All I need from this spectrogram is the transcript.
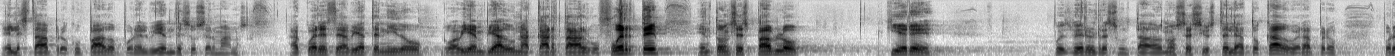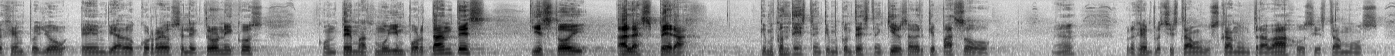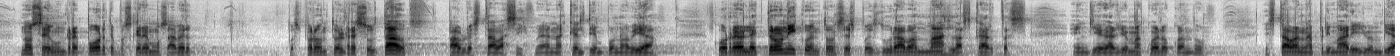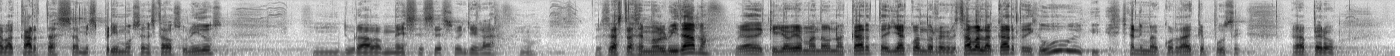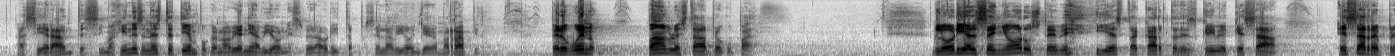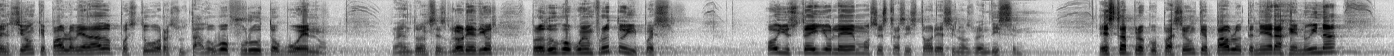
Él estaba preocupado por el bien de sus hermanos. Acuérdese, había tenido o había enviado una carta algo fuerte, entonces Pablo quiere pues ver el resultado. No sé si usted le ha tocado, ¿verdad? Pero, por ejemplo, yo he enviado correos electrónicos con temas muy importantes y estoy a la espera. Que me contesten, que me contesten. Quiero saber qué pasó. Por ejemplo, si estamos buscando un trabajo, si estamos, no sé, un reporte, pues queremos saber pues pronto el resultado. Pablo estaba así. En aquel tiempo no había correo electrónico, entonces pues duraban más las cartas en llegar. Yo me acuerdo cuando estaba en la primaria y yo enviaba cartas a mis primos en Estados Unidos Mm, duraba meses eso en llegar, ¿no? Entonces hasta se me olvidaba, ¿verdad? De que yo había mandado una carta y ya cuando regresaba la carta dije, uy, ya ni me acordaba qué puse, ¿verdad? Pero así era antes. Imagínense en este tiempo que no había ni aviones, ¿verdad? Ahorita pues el avión llega más rápido. Pero bueno, Pablo estaba preocupado. Gloria al Señor, usted ve, y esta carta describe que esa, esa reprensión que Pablo había dado, pues tuvo resultado, hubo fruto bueno. Entonces, gloria a Dios, produjo buen fruto y pues hoy usted y yo leemos estas historias y nos bendicen. Esta preocupación que Pablo tenía era genuina,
